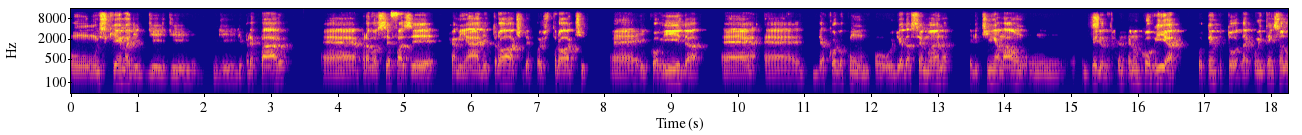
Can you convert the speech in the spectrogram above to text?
um, esquema de, de, de, de, de preparo é, para você fazer caminhar de trote, depois trote é, e corrida, é, é, de acordo com o, o, dia da semana, ele tinha lá um, um, um, período. Eu não corria o tempo todo. A intenção no,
